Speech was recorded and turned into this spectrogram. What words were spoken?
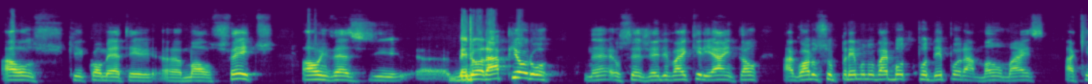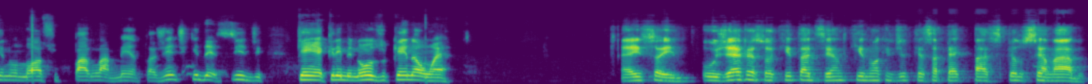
aos que cometem uh, maus feitos, ao invés de uh, melhorar, piorou. Né? Ou seja, ele vai criar, então, agora o Supremo não vai poder pôr a mão mais aqui no nosso parlamento. A gente que decide quem é criminoso, quem não é. É isso aí. O Jefferson aqui está dizendo que não acredita que essa PEC passe pelo Senado.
